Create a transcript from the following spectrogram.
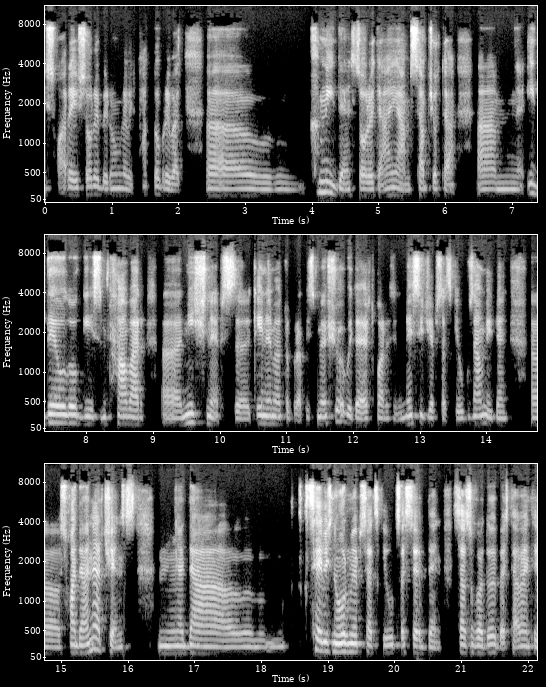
ის სხვა რეჟისორები, რომლებიც ფაქტობრივად ქმნიდნენ სწორედ აი ამ საბჭოთა იდეოლოგიის მთავარ ნიშნებს კინემატოგრაფის მეშვეობით და ერთგვარად მესიჯებსაც კი უგზავნიდნენ სხვა დანარჩენს და ქცევის ნორმებსაც კი უწესებდნენ საზოგადოებას თავიანთი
